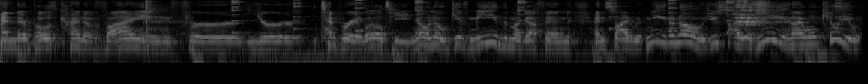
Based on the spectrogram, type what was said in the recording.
and they're both kind of vying for your temporary loyalty. No, no, give me the MacGuffin and side with me. No, no, you side with me and I won't kill you.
